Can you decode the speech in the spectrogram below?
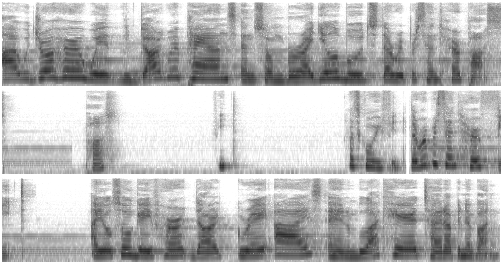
I would draw her with the dark grey pants and some bright yellow boots that represent her paws. Paws? Feet? Let's go with feet. That represent her feet. I also gave her dark grey eyes and black hair tied up in a bun.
